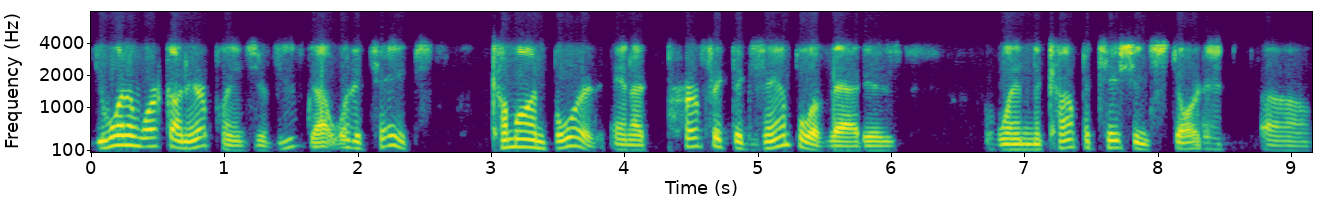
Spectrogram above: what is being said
you want to work on airplanes. If you've got what it takes, come on board. And a perfect example of that is when the competition started, um,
